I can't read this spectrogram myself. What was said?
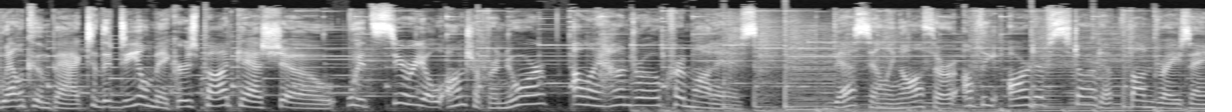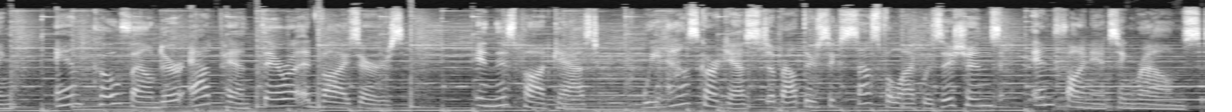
Welcome back to the Dealmakers Podcast Show with serial entrepreneur Alejandro Cremades, best-selling author of The Art of Startup Fundraising and co-founder at Panthera Advisors. In this podcast, we ask our guests about their successful acquisitions and financing rounds.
